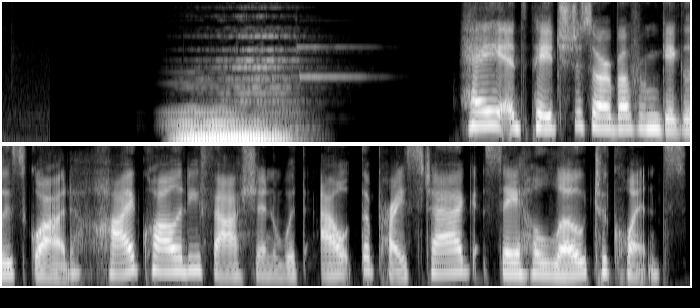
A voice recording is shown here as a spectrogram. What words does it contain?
Hey, it's Paige DeSorbo from Giggly Squad. High quality fashion without the price tag? Say hello to Quince.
